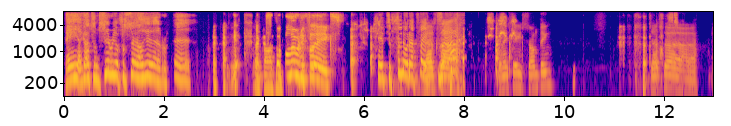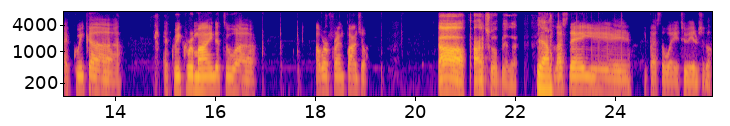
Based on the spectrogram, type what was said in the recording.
Hey, I got some cereal for sale here. That's awesome. Flutie flakes. It's a Florida fix. Just, uh, can I say something? Just uh, a quick uh, a quick reminder to uh, our friend Pancho. Ah, Pancho Billa. yeah. Last day he passed away two years ago.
